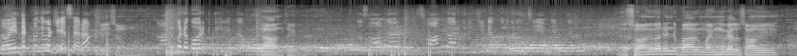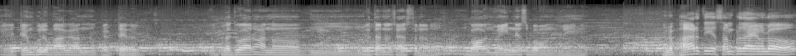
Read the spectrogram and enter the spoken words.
సో ఇంతకు ముందు కూడా చేశారా? అనుకున్న కోరిక తీరిందా? టెంపుల్ గురించి ఏం చెప్తారు? బాగా మహిమగల స్వామి. టెంపుల్ బాగా అన్నం కట్టారు ప్రతి వారం అన్నం వితరణ చేస్తున్నారు. బాగుంది మెయింటెనెన్స్ బాగుంది మెయిన్. మన భారతీయ సంప్రదాయంలో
